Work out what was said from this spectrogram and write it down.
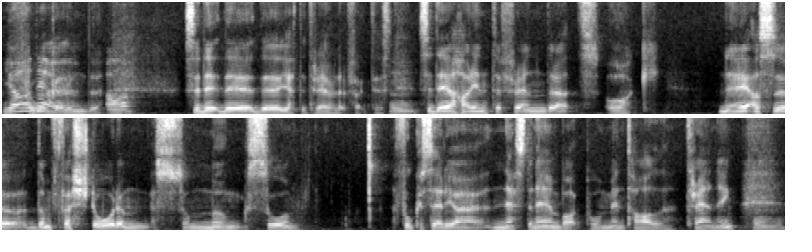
ja, frågerunder. Ja. Så det, det, det är jättetrevligt faktiskt. Mm. Så det har inte förändrats. Och nej, alltså de första åren som munk så fokuserade jag nästan enbart på mental träning. Mm.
